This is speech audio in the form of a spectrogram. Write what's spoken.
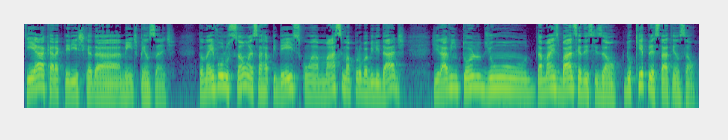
que é a característica da mente pensante. Então, na evolução, essa rapidez com a máxima probabilidade girava em torno de um da mais básica decisão, do que prestar atenção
